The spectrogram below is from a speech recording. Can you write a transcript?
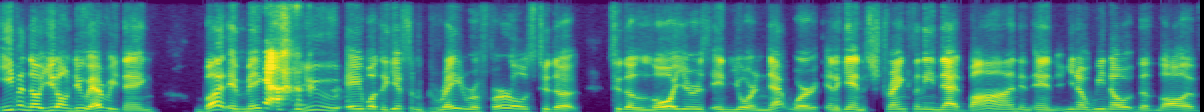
even though you don't do everything but it makes yeah. you able to give some great referrals to the to the lawyers in your network and again strengthening that bond and and you know we know the law of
